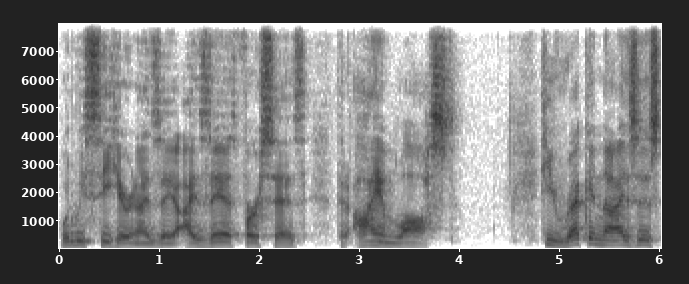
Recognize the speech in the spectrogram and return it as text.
What do we see here in Isaiah? Isaiah first says that I am lost. He recognizes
